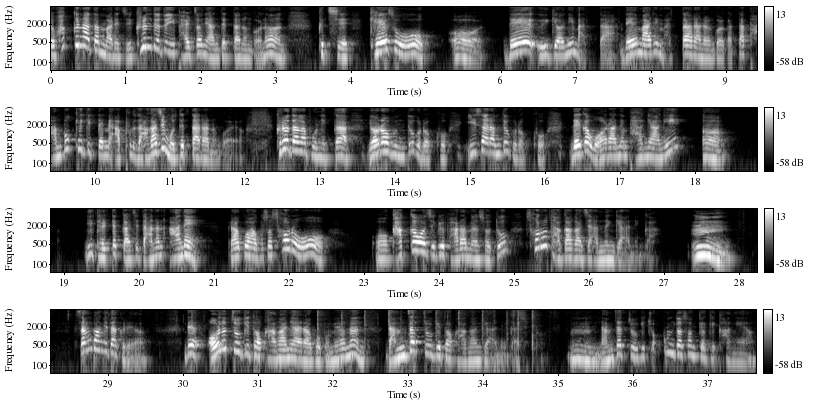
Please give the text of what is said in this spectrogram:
화끈하단 말이지. 그런데도 이 발전이 안 됐다는 거는, 그치. 계속, 어, 내 의견이 맞다. 내 말이 맞다라는 걸 갖다 반복했기 때문에 앞으로 나가지 못했다라는 거예요. 그러다가 보니까 여러분도 그렇고 이 사람도 그렇고 내가 원하는 방향이 어, 이 될 때까지 나는 안 해. 라고 하고서 서로 어, 가까워지길 바라면서도 서로 다가가지 않는 게 아닌가. 음, 쌍방이다 그래요. 근데 어느 쪽이 더 강하냐라고 보면은 남자 쪽이 더 강한 게 아닌가 싶어. 음, 남자 쪽이 조금 더 성격이 강해요.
